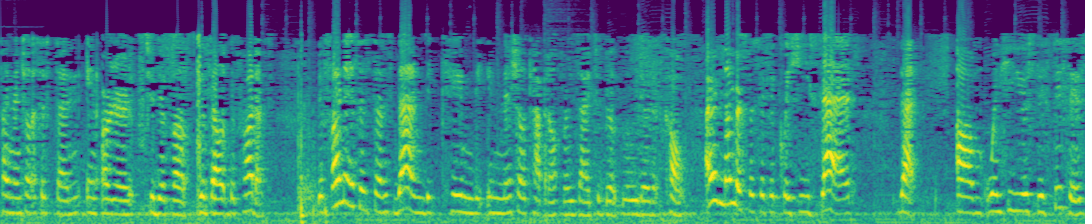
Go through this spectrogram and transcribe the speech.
financial assistance in order to develop, develop the product. The funding assistance then became the initial capital for Zai to build Luido.co. I remember specifically he said that um, when he used this thesis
